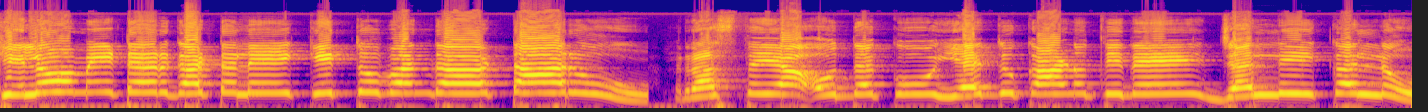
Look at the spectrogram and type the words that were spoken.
ಕಿಲೋಮೀಟರ್ ಗಟ್ಟಲೆ ಕಿತ್ತು ಬಂದ ಟಾರು. ರಸ್ತೆಯ ಉದ್ದಕ್ಕೂ ಎದ್ದು ಕಾಣುತ್ತಿದೆ ಜಲ್ಲಿ ಕಲ್ಲು.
